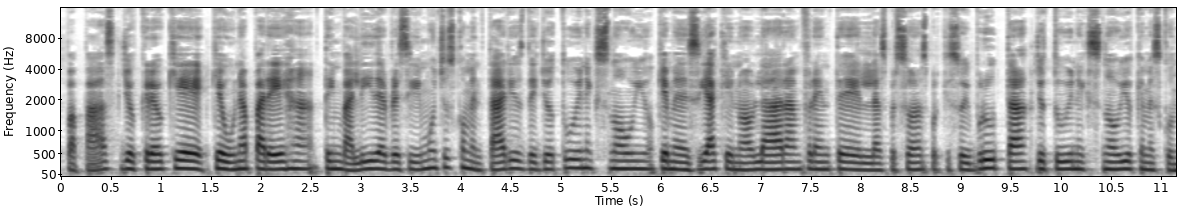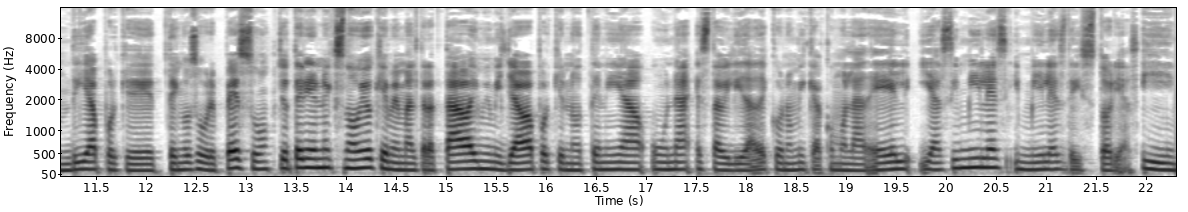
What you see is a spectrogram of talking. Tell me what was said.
papás. Yo creo que, que una pareja te invalida. Recibí muchos comentarios de yo tuve un exnovio que me decía que no hablara frente de las personas porque soy bruta. Yo tuve un exnovio que me escondía porque tengo sobrepeso. Yo tenía un exnovio que me maltrataba y me humillaba porque no tenía una estabilidad económica como la de él y así miles y miles de historias. Y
